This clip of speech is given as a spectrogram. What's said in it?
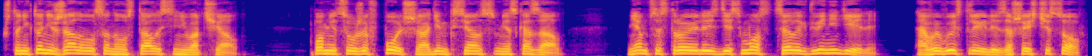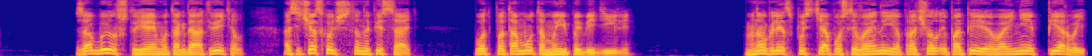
что никто не жаловался на усталость и не ворчал. Помнится, уже в Польше один ксенс мне сказал, «Немцы строили здесь мост целых две недели, а вы выстроили за шесть часов». Забыл, что я ему тогда ответил, а сейчас хочется написать. Вот потому-то мы и победили. Много лет спустя после войны я прочел эпопею о войне первой,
